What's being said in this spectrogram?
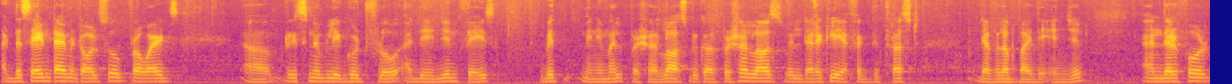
At the same time, it also provides uh, reasonably good flow at the engine face with minimal pressure loss, because pressure loss will directly affect the thrust developed by the engine and therefore,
